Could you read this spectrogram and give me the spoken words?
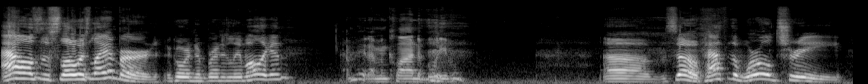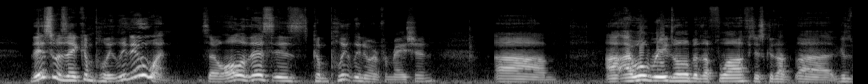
owl's the slowest land bird, according to Brennan Lee Mulligan. I mean, I'm inclined to believe him. Um, so, Path of the World Tree. This was a completely new one. So, all of this is completely new information. Um, I, I will read a little bit of the fluff just because because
